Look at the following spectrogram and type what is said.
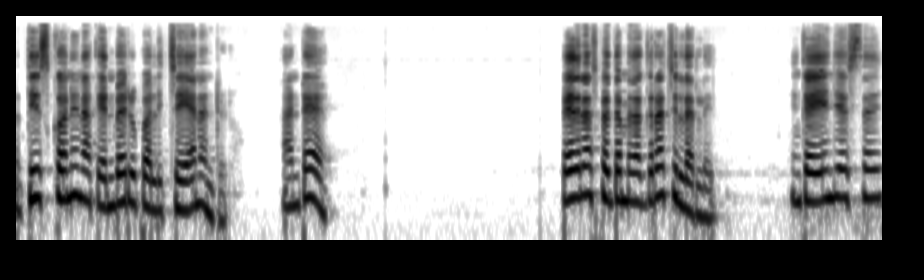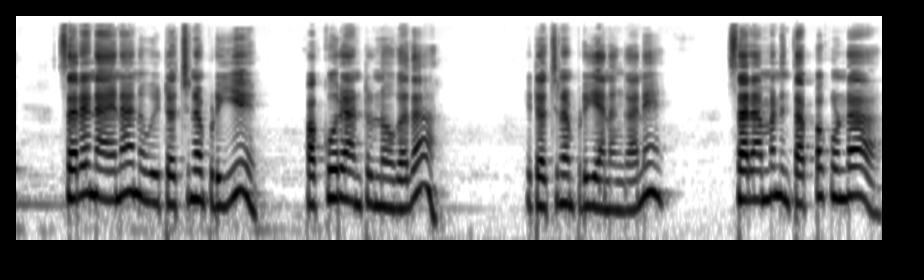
తీసుకొని నాకు ఎనభై రూపాయలు ఇచ్చేయని అంటాడు. అంటే పేదరాశి పెద్దమ్మ దగ్గర చిల్లర లేదు. ఇంకా ఏం చేస్తాయి? సరే నాయన నువ్వు ఇటు వచ్చినప్పుడు ఇయ్యి. పక్కూరే అంటున్నావు కదా? ఇటు వచ్చినప్పుడు ఇయ్యి అనగానే సరే అమ్మ నేను తప్పకుండా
